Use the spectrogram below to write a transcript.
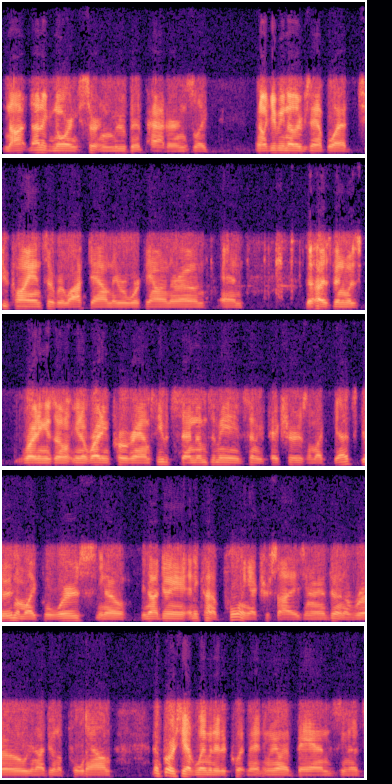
not not ignoring certain movement patterns like and I'll give you another example. I had two clients over lockdown. They were working out on their own and the husband was writing his own you know writing programs. He would send them to me he'd send me pictures. I'm like yeah it's good. And I'm like well where's you know you're not doing any kind of pulling exercise. You know you're doing a row. You're not doing a pull down. Of course, you have limited equipment, and we don't have bands. You know, it's,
